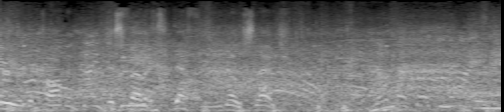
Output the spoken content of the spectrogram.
aerial department, this fella is definitely no slouch. Number 39.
